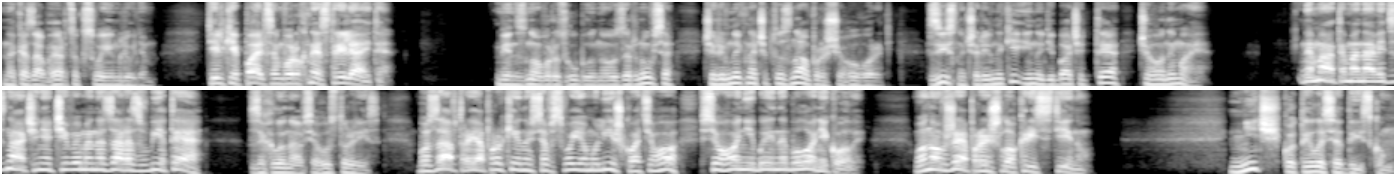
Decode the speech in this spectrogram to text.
наказав герцог своїм людям. Тільки пальцем ворог не стріляйте. Він знову розгублено озирнувся. Чарівник начебто знав, про що говорить. Звісно, чарівники іноді бачать те, чого немає. Не матиме навіть значення, чи ви мене зараз вб'єте, захлинався густоріс. Бо завтра я прокинуся в своєму ліжку, а цього всього ніби й не було ніколи. Воно вже пройшло крізь стіну. Ніч котилася диском.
